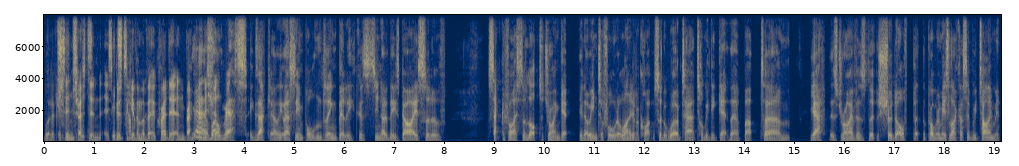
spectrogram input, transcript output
well, it's, it's- it's- interesting. It's, it's good to give them a bit of credit and recognition. Yeah, well, yes, exactly. I think that's the important thing, Billy, because you know these guys sort of sacrificed a lot to try and get you know into Formula One. It never quite sort of worked out. Tommy did get there, but um, yeah, there's drivers that should have. But the problem is, like I said, with timing,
